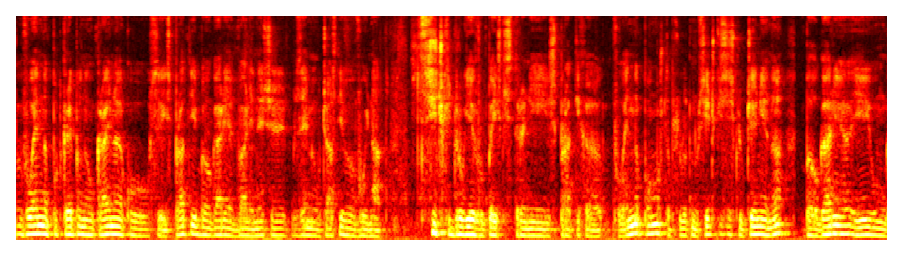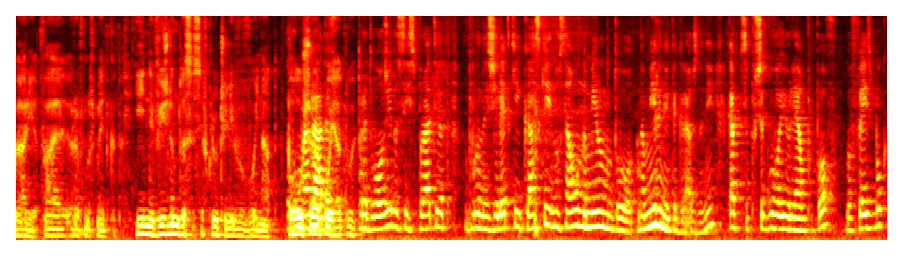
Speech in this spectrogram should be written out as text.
военна подкрепа на Украина, ако се изпрати, България едва ли не ще вземе участие в войната. Всички други европейски страни изпратиха военна помощ, абсолютно всички, с изключение на България и Унгария. Това е равносметката. И не виждам да са се включили в войната. Полша, която е... предложи да се изпратят бронежилетки и каски, но само на, мирното, на мирните граждани, както се пошегува Юлиан Попов във Фейсбук.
